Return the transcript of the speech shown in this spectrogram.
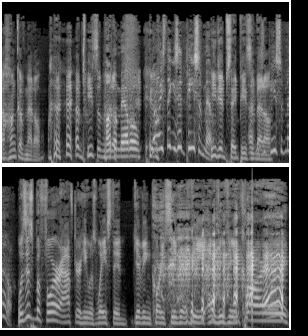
A hunk of metal, a piece of metal. hunk of metal. No, I think he said piece of metal. He did say piece Uh, of metal. piece of metal. Was this before or after he was wasted giving Corey Seager the MVP? Corey,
